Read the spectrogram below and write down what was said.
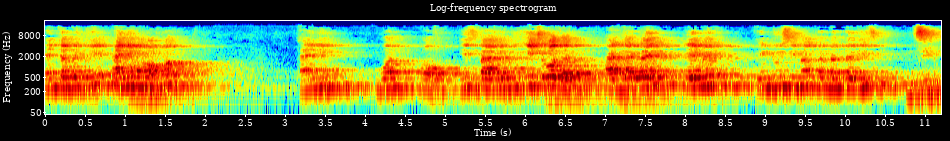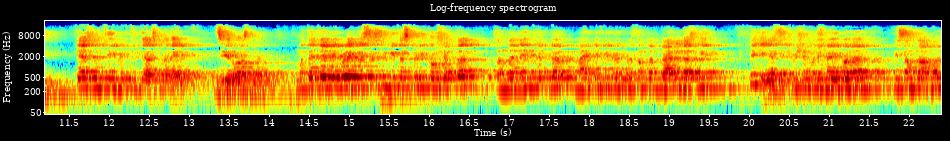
यांच्यापैकी any one of any one of is parallel to each other at the time M F induce in a conductor is zero त्या तुमचे एम एफ़ किती असणार आहे झिरो असणार आहे मग त्याच्या वेगवेगळ्या केसेस तुम्ही स्टडी करू शकता समजा लेंथ वेक्टर मॅग्नेटिक वेक्टर समजा पॅरल असतील ठीक आहे या सिच्युएशनमध्ये काही बघा की समजा आपण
